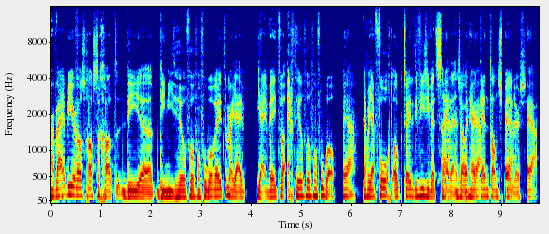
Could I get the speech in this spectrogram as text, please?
Maar wij hebben hier wel eens gasten gehad die, eh, die niet heel veel van voetbal weten. Maar jij, jij weet wel echt heel veel van voetbal. Ja. Zeg maar, jij volgt ook tweede divisiewedstrijden Ja. en zo. En herkent dan spelers. Ja,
